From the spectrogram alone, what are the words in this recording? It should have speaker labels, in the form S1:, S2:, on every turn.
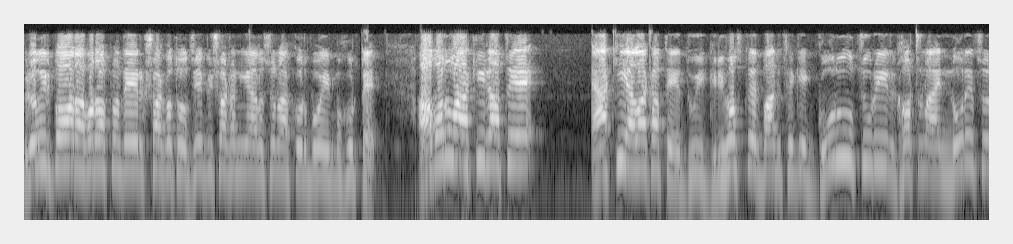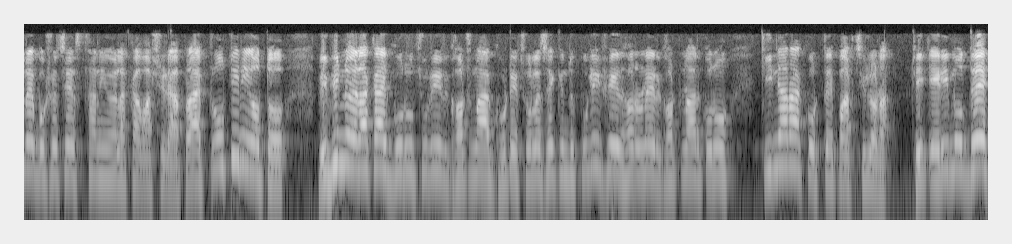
S1: বিরতির পর আবারও আপনাদের স্বাগত। যে বিষয়টা নিয়ে আলোচনা করব এই মুহূর্তে, আবারও একই রাতে, একই এলাকাতে দুই গৃহস্থের বাড়ি থেকে গরু চুরির ঘটনায় নড়ে চড়ে বসেছে স্থানীয় এলাকাবাসীরা। প্রায় প্রতিনিয়ত বিভিন্ন এলাকায় গরু চুরির ঘটনা ঘটে চলেছে, কিন্তু পুলিশ এই ধরনের ঘটনার কোনো কিনারা করতে পারছিল না। ঠিক এরই মধ্যে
